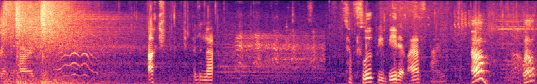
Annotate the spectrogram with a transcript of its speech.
Really hard. Fuck. I did not. It's a fluke. We beat it last time. Oh. Well,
